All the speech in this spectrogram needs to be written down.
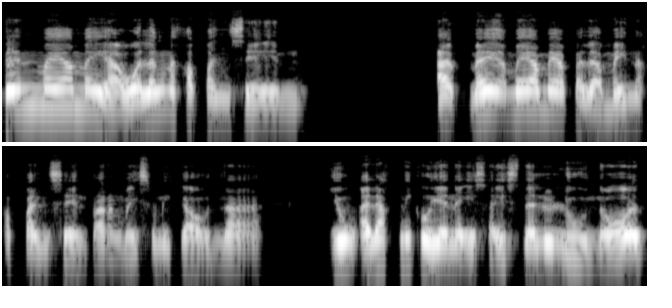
Then maya-maya walang nakapansin ah, maya maya-maya pala may nakapansin, parang may sumigaw na yung anak ni kuya na isa is nalulunod.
